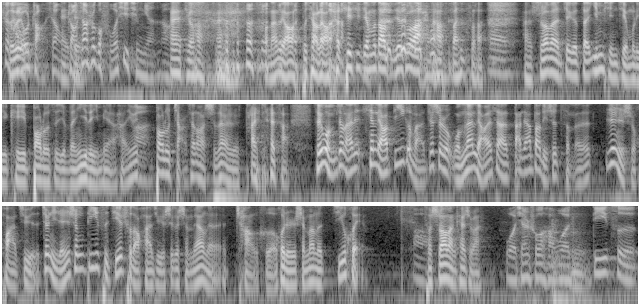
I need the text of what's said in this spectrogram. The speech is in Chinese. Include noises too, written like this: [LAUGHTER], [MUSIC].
这还有长相哎，长相是个佛系青年啊。哎，挺好，哎，[LAUGHS] 好难聊，不想聊了。这期节目到此结束了，[LAUGHS] 啊，烦死了。呃，啊，石老板，这个在音频节目里可以暴露自己文艺的一面哈，因为啊暴露长相的话实在是太太惨，所以我们就来先聊第一个吧，就是我们来聊一下大家到底是怎么认识话剧的，就你人生第一次接触到话剧是个什么样的场合或者是什么样的机会？啊从石老板开始吧。我先说哈，我嗯第一次，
